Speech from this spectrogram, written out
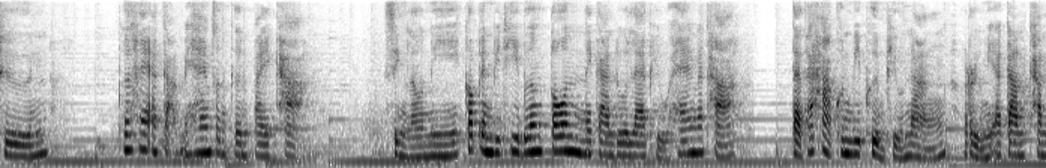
ชื้น เพื่อให้อากาศไม่แห้งจนเกินไปค่ะ สิ่งเหล่านี้ก็เป็นวิธีเบื้องต้นในการดูแลผิวแห้งนะคะ แต่ถ้าหากคุณมีผื่นผิวหนัง หรือมีอาการคัน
